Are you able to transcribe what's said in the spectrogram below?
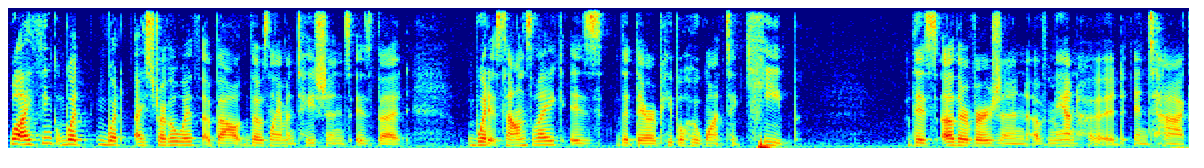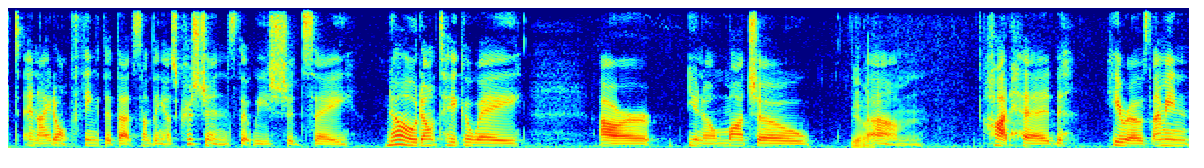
well, I think what what I struggle with about those lamentations is that what it sounds like is that there are people who want to keep this other version of manhood intact and I don't think that that's something as Christians that we should say no, don't take away our, you know, macho yeah. um, hothead heroes. I mean,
